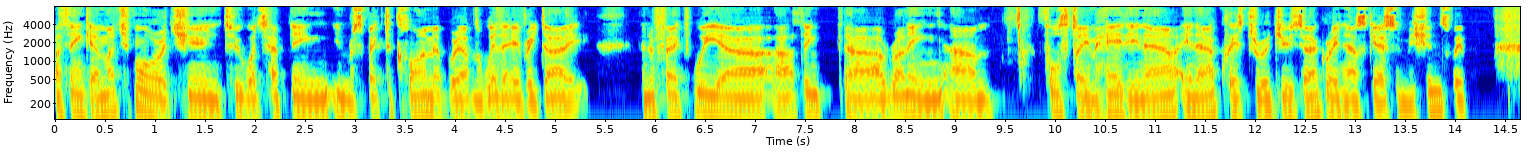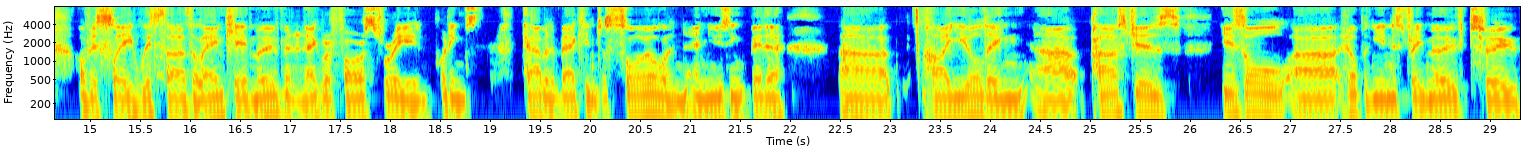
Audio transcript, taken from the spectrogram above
I think are much more attuned to what's happening in respect to climate. We're out in the weather every day. And in fact, we are, I think, uh, are running um, full steam ahead in our in our quest to reduce our greenhouse gas emissions. We're obviously with uh, the Landcare movement and agroforestry and putting carbon back into soil and, and using better uh, high yielding uh, pastures is all uh, helping the industry move to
